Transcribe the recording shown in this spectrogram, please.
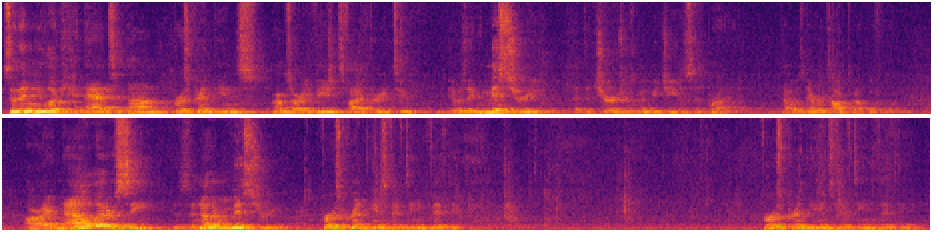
So then you look at um, 1 Corinthians, I'm sorry, Ephesians 5.32. It was a mystery that the church was going to be Jesus' bride. That was never talked about before. All right, now letter C. This is another mystery. 1 Corinthians 15.50. 1 Corinthians 15.50. Scripture.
